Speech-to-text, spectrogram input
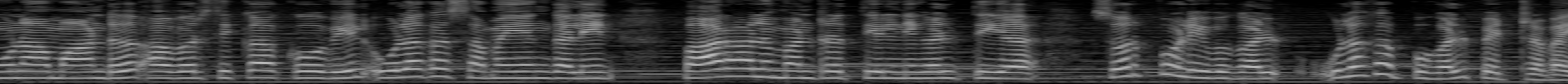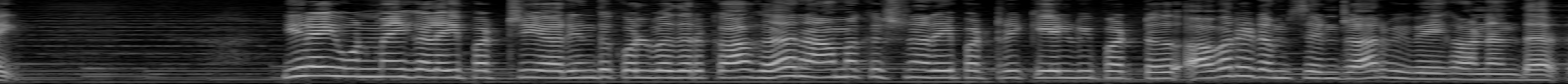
மூணாம் ஆண்டு அவர் சிகாகோவில் உலக சமயங்களின் பாராளுமன்றத்தில் நிகழ்த்திய சொற்பொழிவுகள் உலக புகழ் பெற்றவை. இறை உண்மைகளை பற்றி அறிந்து கொள்வதற்காக ராமகிருஷ்ணரை பற்றி கேள்விப்பட்டு அவரிடம் சென்றார் விவேகானந்தர்.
